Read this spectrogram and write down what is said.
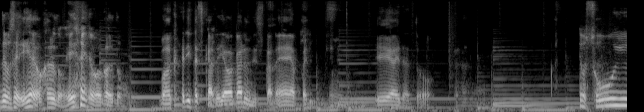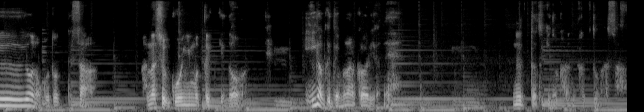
でもさ、AI わかると思う。AI でわかると思う。わかりますかねいや、わかるんですかねやっぱり。うん。AI だと。でもそういうようなことってさ、話を強引に持っていくけど、うん医学でもなんかあるよね。うん縫った時の感覚とかさ。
